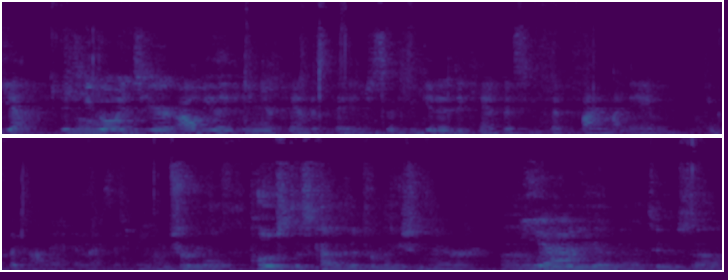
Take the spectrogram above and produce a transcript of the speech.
Yeah, if you go into your, I'll be like in your Canvas page. So if you get into Canvas, you can find my name and click on it and message And me. I'm sure you'll post this kind of information there uh, when you- Yeah. when you get a minute too. So,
